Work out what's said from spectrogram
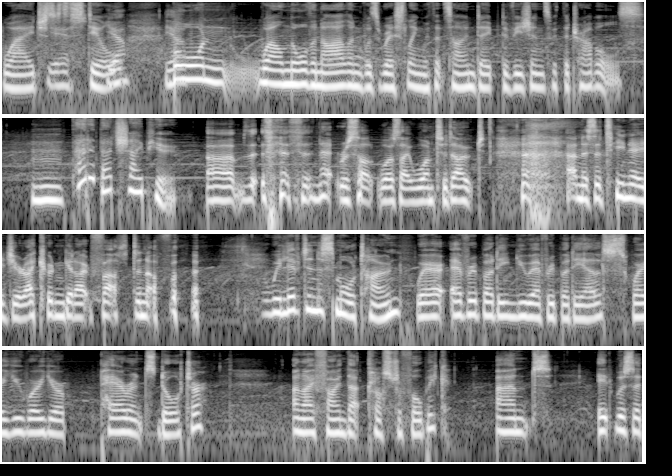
waged yes. still, yeah. Yeah. born while Northern Ireland was wrestling with its own deep divisions with the Troubles. Mm. How did that shape you? Uh, the, the, net result was I wanted out. and as a teenager, I couldn't get out fast enough. we lived in a small town where everybody knew everybody else, where you were your parents' daughter. And I found that claustrophobic. And it was a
